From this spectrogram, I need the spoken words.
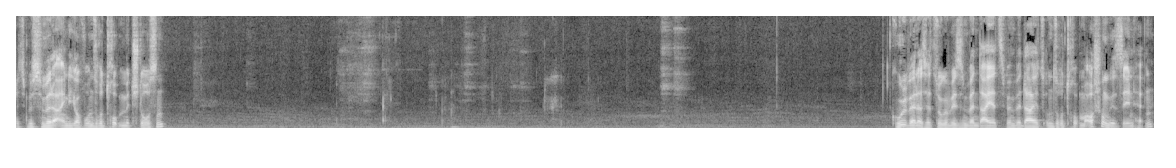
Jetzt müssen wir da eigentlich auf unsere Truppen mitstoßen. Cool wäre das jetzt so gewesen, wenn da jetzt, wenn wir da jetzt unsere Truppen auch schon gesehen hätten.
